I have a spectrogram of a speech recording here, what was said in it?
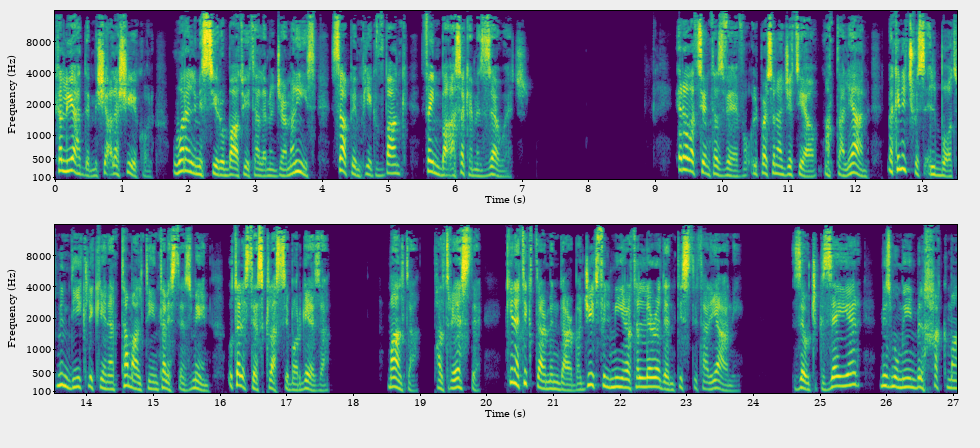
kellu jaħdem biex jaqla xiekol u wara li missieru batu jitgħallem il-Ġermaniż, sab impjieg f'bank fejn baqa' sakemm iżżewweġ. Ir-relazzjoni ta' Svevo u l-personaġġi tiegħu mat-Taljan ma kinitx wisq il-bot minn dik li kienet ta' Maltin tal-istess żmien u tal-istess klassi borgeza. Malta, bħal Trieste, kienet iktar minn darba ġiet fil-mira tal-irredentisti Taljani. Żewġ gżejjer miżmumin bil-ħakma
